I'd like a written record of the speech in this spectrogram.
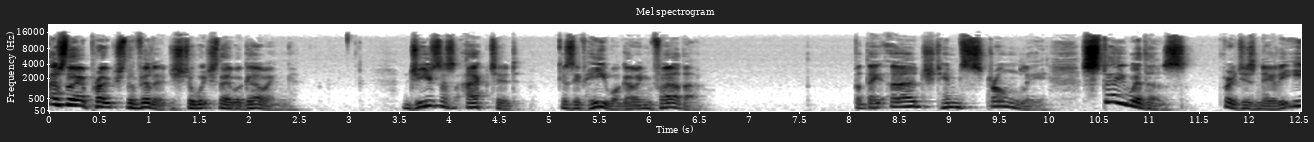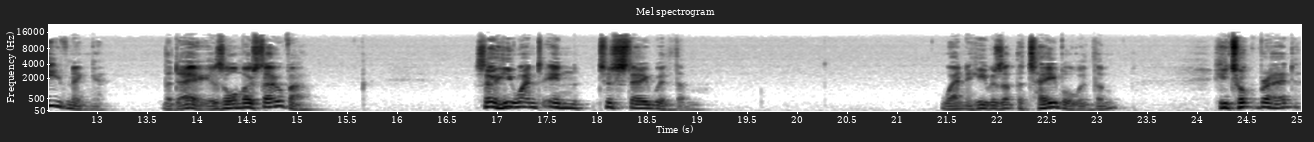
As they approached the village to which they were going, Jesus acted as if he were going further. But they urged him strongly, Stay with us, for it is nearly evening the day is almost over. So he went in to stay with them. When he was at the table with them, he took bread,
